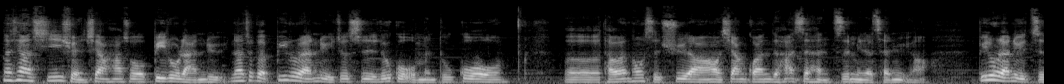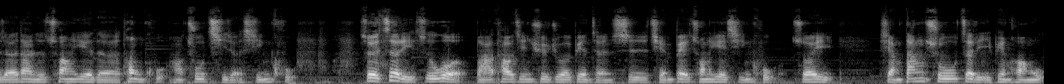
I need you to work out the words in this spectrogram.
那像 C 选项，他说筚路蓝缕，那这个筚路蓝缕就是如果我们读过呃台湾通史序啊，然后相关的，它是很知名的成语哈。筚路蓝缕指的当然是创业的痛苦哈，初期的辛苦，所以这里如果把它套进去，就会变成是前辈创业辛苦，所以。想当初这里一片荒芜，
